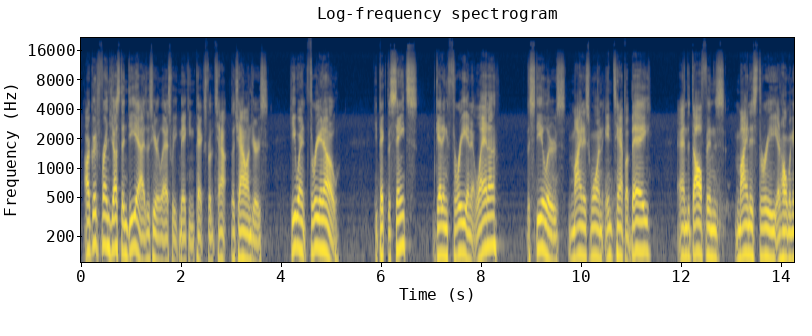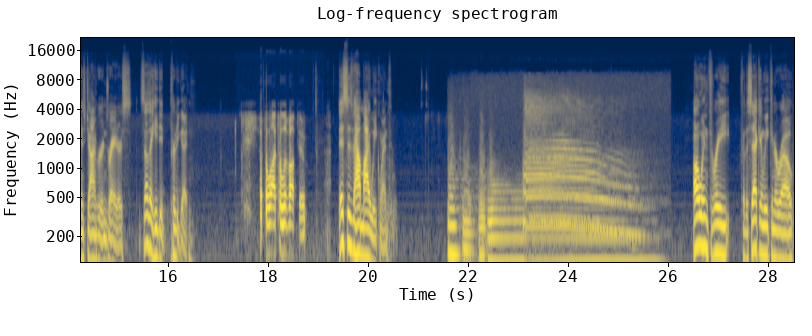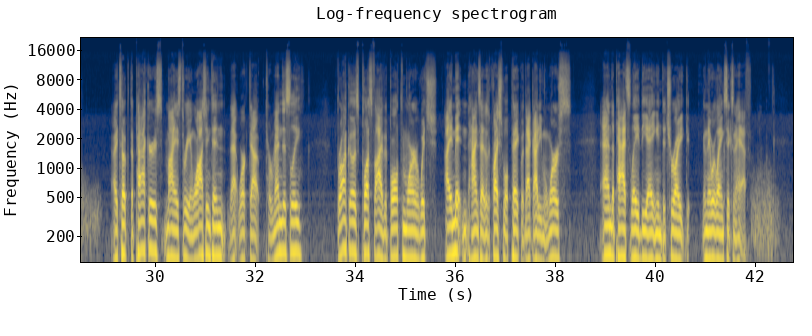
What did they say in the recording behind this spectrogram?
Our good friend Justin Diaz was here last week making picks for the, cha- the challengers. He went 3 and 0. He picked the Saints, getting 3 in Atlanta, the Steelers minus 1 in Tampa Bay, and the Dolphins minus 3 at home against John Gruden's Raiders. It sounds like he did pretty good. That's a lot to live up to. This is how my week went. 0 3 for the second week in a row. I took the Packers minus 3 in Washington. That worked out tremendously. Broncos plus 5 at Baltimore, which I admit in hindsight was a questionable pick, but that got even worse. And the Pats laid the egg in Detroit, and they were laying 6.5.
